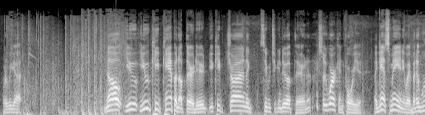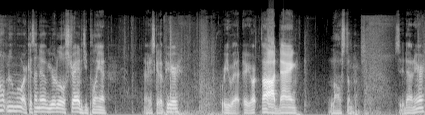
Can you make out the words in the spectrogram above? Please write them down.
What do we got? No, you you keep camping up there, dude. You keep trying to see what you can do up there, and it's actually working for you. Against me, anyway, but it won't no more, because I know your little strategy plan. All right, let's get up here. Where you at? There you are. Ah, dang. Lost him. See it down here?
